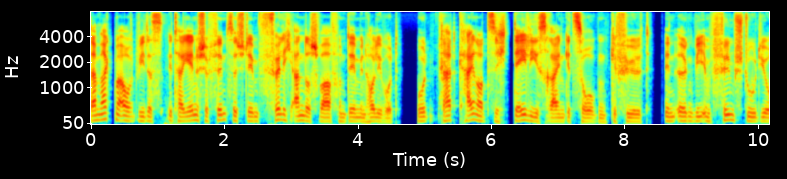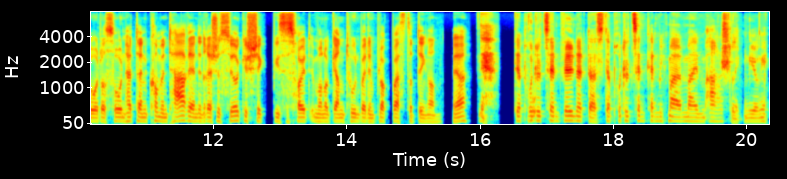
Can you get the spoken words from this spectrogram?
Da merkt man auch, wie das italienische Filmsystem völlig anders war von dem in Hollywood. Wo da hat keiner sich Dailies reingezogen gefühlt in irgendwie im Filmstudio oder so und hat dann Kommentare an den Regisseur geschickt, wie sie es heute immer noch gern tun bei den Blockbuster-Dingern. Ja, Der Produzent will nicht das. Der Produzent kann mich mal an meinem Arsch lecken, Junge.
